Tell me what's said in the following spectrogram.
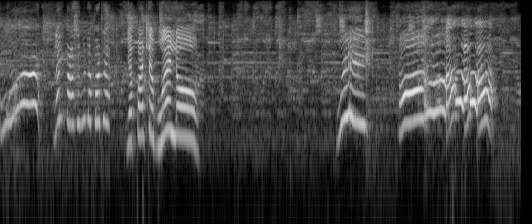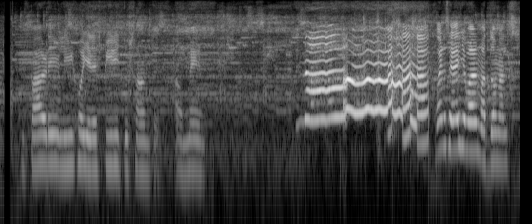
¡Uah! ¡Like para segunda parte! Y aparte vuelo. El Padre, el Hijo y el Espíritu Santo. Amén. ¡No! Bueno, se va a llevar al McDonald's.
